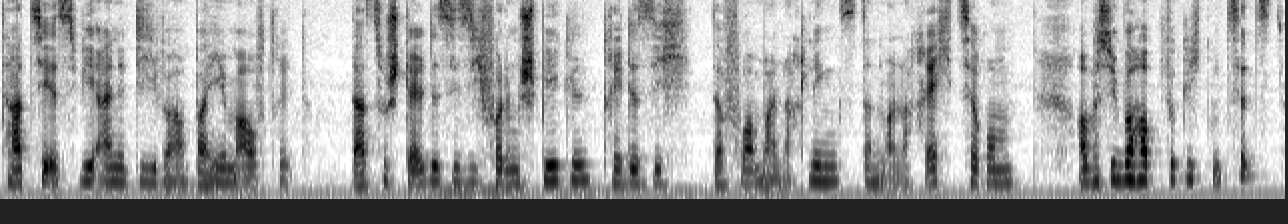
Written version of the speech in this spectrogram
tat sie es wie eine Diva bei ihrem Auftritt. Dazu stellte sie sich vor dem Spiegel, drehte sich davor mal nach links, dann mal nach rechts herum, ob es überhaupt wirklich gut sitzt.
